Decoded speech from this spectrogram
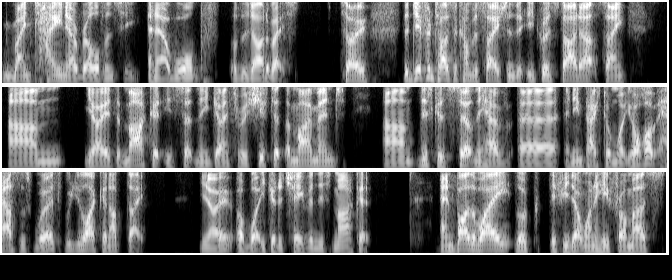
maintain our relevancy and our warmth of the database. So the different types of conversations that you could start out saying, um, you know, the market is certainly going through a shift at the moment. Um, this could certainly have uh, an impact on what your house is worth. Would you like an update, you know, of what you could achieve in this market? And by the way, look, if you don't want to hear from us,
